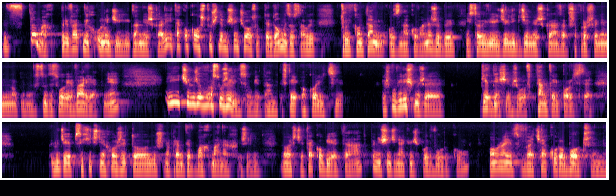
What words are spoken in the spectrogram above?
w domach prywatnych u ludzi zamieszkali i tak około 170 osób. Te domy zostały trójkątami oznakowane, żeby miejscowi wiedzieli, gdzie mieszka, za przeproszeniem, no, w cudzysłowie, wariat, nie? I ci ludzie po prostu żyli sobie tam, w tej okolicy. Już mówiliśmy, że biednie się żyło w tamtej Polsce. Ludzie psychicznie chorzy to już naprawdę w łachmanach żyli. Zobaczcie, ta kobieta to pewnie siedzi na jakimś podwórku. Ona jest w waciaku roboczym.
